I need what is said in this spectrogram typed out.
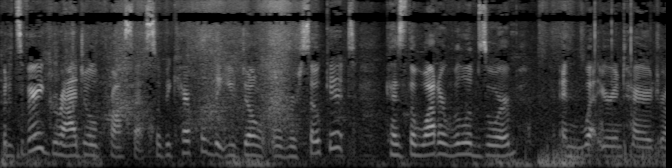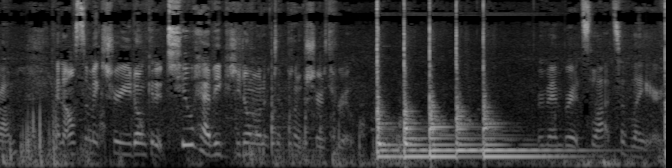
But it's a very gradual process, so be careful that you don't over soak it because the water will absorb and wet your entire drum. And also make sure you don't get it too heavy because you don't want it to puncture through. Remember, it's lots of layers.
